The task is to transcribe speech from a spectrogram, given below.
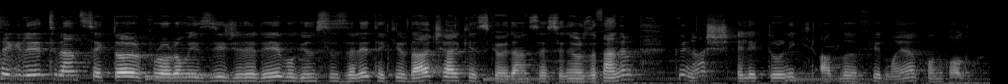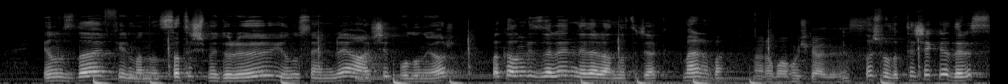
Trend Sektör programı izleyicileri bugün sizlere Tekirdağ Çerkezköy'den sesleniyoruz efendim. Günaş Elektronik adlı firmaya konuk olduk. Yanımızda firmanın satış müdürü Yunus Emre Aşık bulunuyor. Bakalım bizlere neler anlatacak. Merhaba. Merhaba, hoş geldiniz. Hoş bulduk. Teşekkür ederiz.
